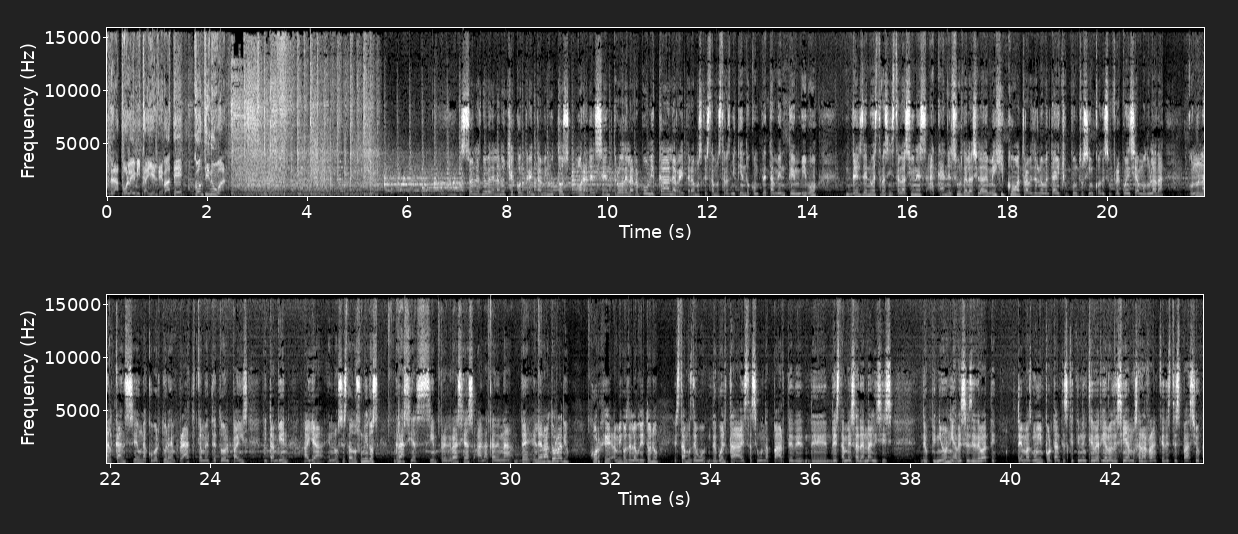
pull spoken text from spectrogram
La polémica y el debate continúan. Son las nueve de la noche con 30 minutos, hora del centro de la República. Le reiteramos que estamos transmitiendo completamente en vivo desde nuestras instalaciones acá en el sur de la Ciudad de México a través del 98.5 de su frecuencia modulada con un alcance, una cobertura en prácticamente todo el país y también allá en los Estados Unidos. Gracias, siempre gracias a la cadena de El Heraldo Radio. Jorge, amigos del auditorio, estamos de, vuelta a esta segunda parte de, de, esta mesa de análisis, de opinión y a veces de debate. Temas muy importantes que tienen que ver, ya lo decíamos al arranque de este espacio,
